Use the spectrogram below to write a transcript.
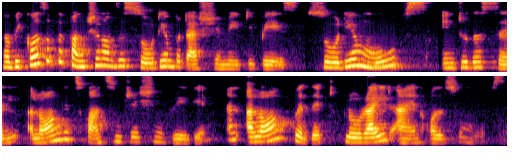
Now because of the function of the sodium potassium ATPase, sodium moves into the cell along its concentration gradient and along with it chloride ion also moves.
